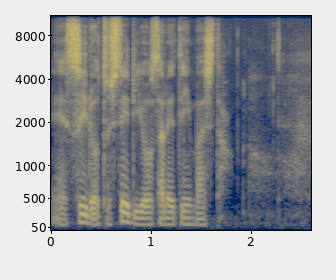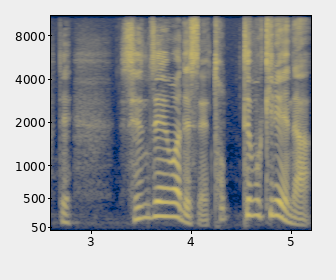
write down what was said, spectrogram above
えー、水路として利用されていました。で戦前はですねとっても綺麗な、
